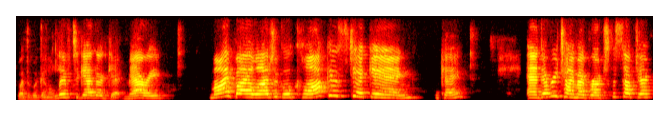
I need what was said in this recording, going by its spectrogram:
whether we're going to live together, get married, my biological clock is ticking. Okay. And every time I broach the subject,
